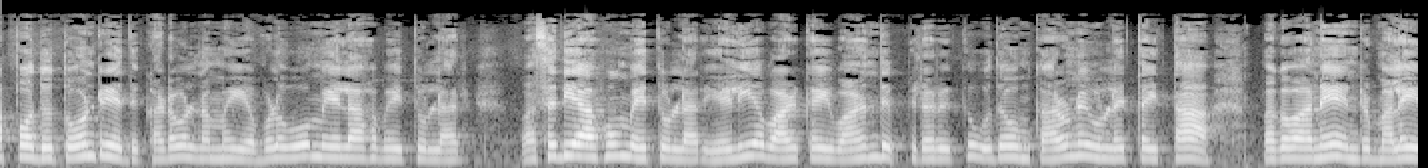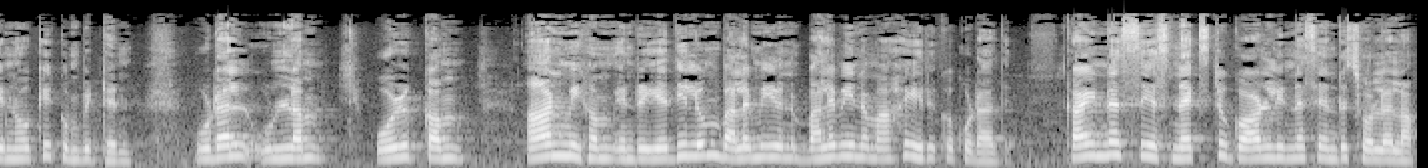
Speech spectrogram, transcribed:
அப்போது தோன்றியது கடவுள் நம்மை எவ்வளவோ மேலாக வைத்துள்ளார் வசதியாகவும் வைத்துள்ளார். எளிய வாழ்க்கை வாழ்ந்து பிறருக்கு உதவும் கருணை உள்ளத்தை தா பகவானே என்று மலையை நோக்கி கும்பிட்டேன். உடல் உள்ளம் ஒழுக்கம் ஆன்மீகம் என்று எதிலும் பலவீன பலவீனமாக இருக்கக்கூடாது. கைண்ட்னஸ் இஸ் நெக்ஸ்ட் காட்லினஸ் என்று சொல்லலாம்.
